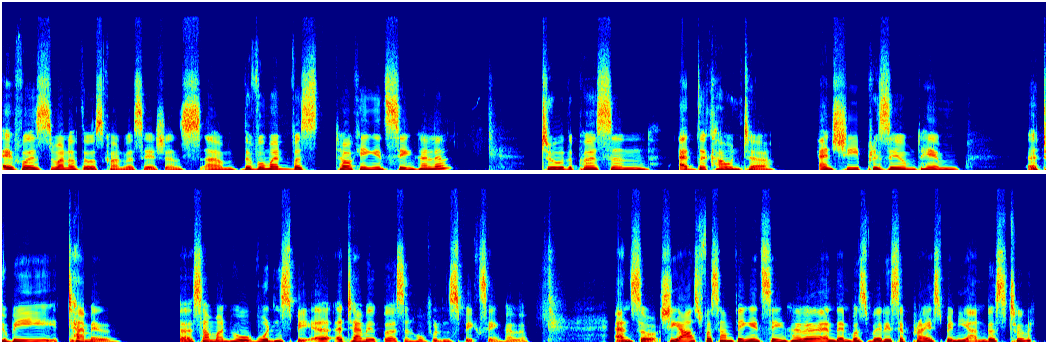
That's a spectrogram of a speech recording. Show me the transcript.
It was one of those conversations. Um, the woman was talking in Sinhala to the person at the counter, and she presumed him uh, to be Tamil, uh, someone who wouldn't speak, a, a Tamil person who wouldn't speak Sinhala. And so she asked for something in Sinhala and then was very surprised when he understood.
